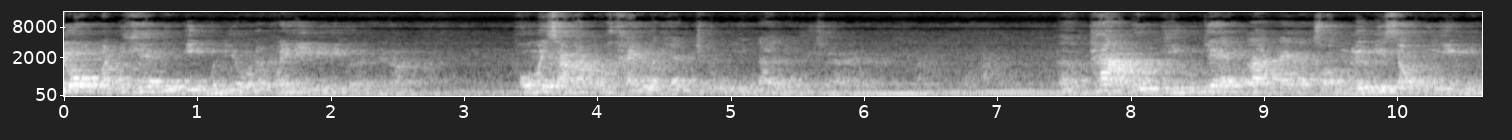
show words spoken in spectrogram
โลกมันมีแค่อุ๋งอิงคนเดียวนะไม่มีไม่มีเหมือนแน่นอนผมไม่สามารถเอาใครมาแทนชื่ออุ๋งอิงได้เลยใช่เอ่อถ้าอุ๋งอิงแยกร่างได้ทั้งสองหรือมีสองอุ๋งอิงนี่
